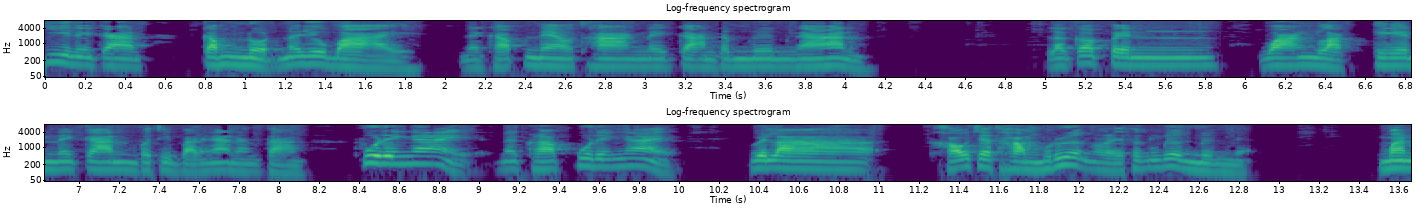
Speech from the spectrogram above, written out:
ที่ในการกำหนดนโยบายนะครับ แนวทางในการดำเนินงาน แล้วก็เป็นวางหลักเกณฑ์ในการปฏิบัติงานต่างๆ พูดได้ง่ายนะครับ พูดได้ง่าย เวลาเขาจะทำเรื่องอะไรทั้งเรื่องหนึ่งเนี่ย มัน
